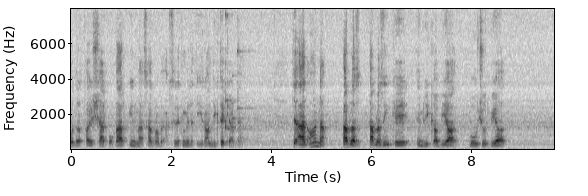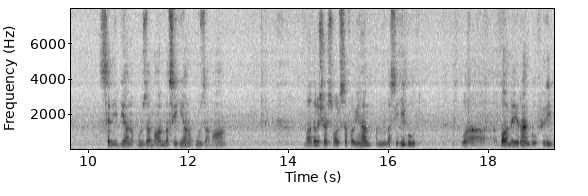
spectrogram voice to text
قدرت های شرق و غرب این مذهب را به اکثریت ملت ایران دیکته کردند تا الان قبل از قبل از اینکه امریکا بیاد به وجود بیاد. صلیبیان اون زمان مسیحیان اون زمان. مادر شاه اسماعیل صفوی هم مسیحی بود و با نیرنگ و فریب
